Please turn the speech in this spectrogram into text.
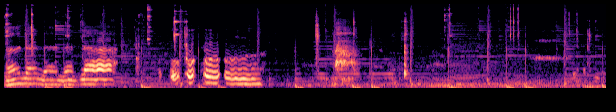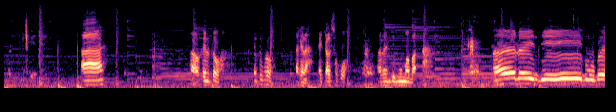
La la la la la. Oh oh oh oh. Ah. Ah, okay na to. Ito bro. Akin na. Ay kalso ko. Para hindi bumaba. Para hindi bumaba.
